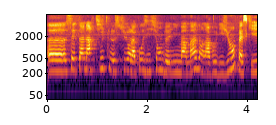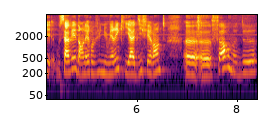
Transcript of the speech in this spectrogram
euh, c'est un article sur la position de l'imama dans la religion, parce que vous savez, dans les revues numériques, il y a différentes euh, euh, formes de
